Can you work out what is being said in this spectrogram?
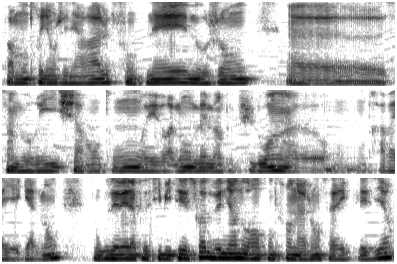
enfin Montreuil en général, Fontenay, Nogent, Saint-Maurice, Charenton et vraiment même un peu plus loin, travail également. Donc vous avez la possibilité soit de venir nous rencontrer en agence avec plaisir,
